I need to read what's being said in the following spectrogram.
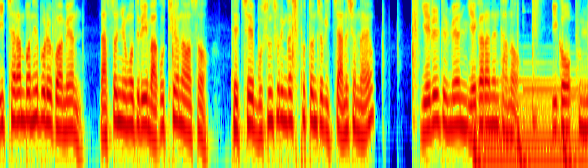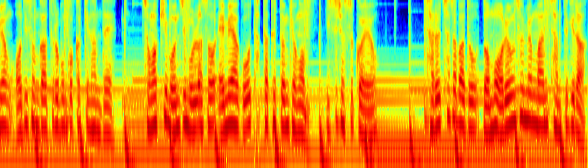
입찰 한번 해보려고 하면 낯선 용어들이 마구 튀어나와서 대체 무슨 소린가 싶었던 적 있지 않으셨나요? 예를 들면 예가라는 단어. 이거 분명 어디선가 들어본 것 같긴 한데 정확히 뭔지 몰라서 애매하고 답답했던 경험 있으셨을 거예요. 자료 찾아봐도 너무 어려운 설명만 잔뜩이라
